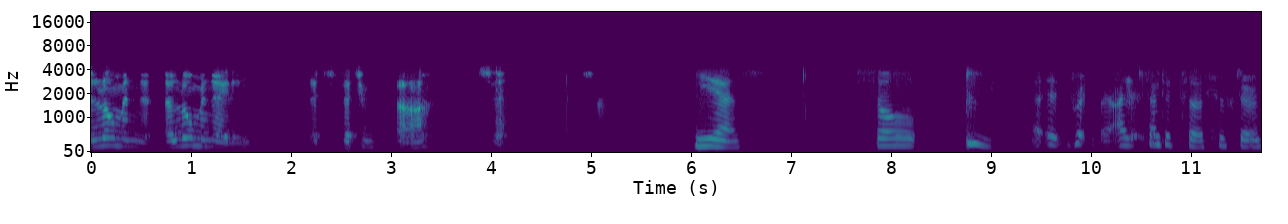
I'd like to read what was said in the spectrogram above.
illumin, illuminating that that you uh sent Yes. So it, I sent it to Sister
